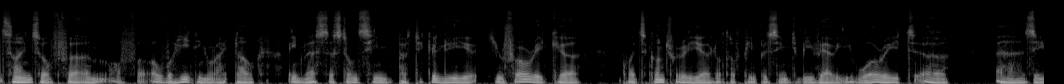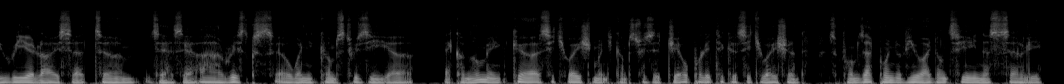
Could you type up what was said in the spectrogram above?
signs of um, of overheating right now. Investors don't seem particularly euphoric. Uh, quite the contrary, a lot of people seem to be very worried. Uh, uh they realize that um, there, there are risks uh, when it comes to the uh, economic uh, situation, when it comes to the geopolitical situation. So, from that point of view, I don't see necessarily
